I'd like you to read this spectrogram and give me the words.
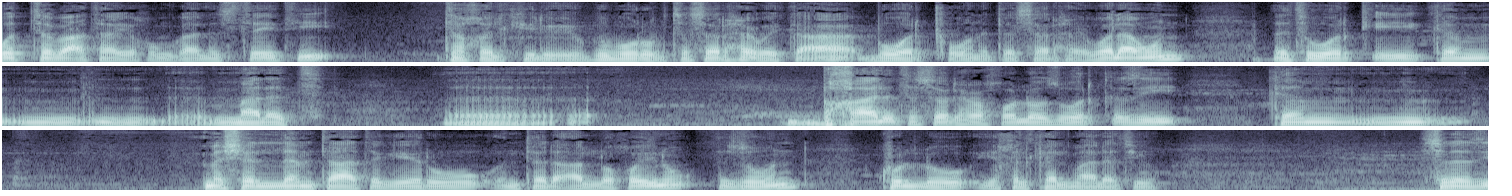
ወተባዕታ ይኹን ጋል ኣንስተይቲ ተኸልኪሉ እዩ ብቡሩር እተሰርሐ ወይ ከዓ ብወርቂ እውን እተሰርሐ ወላ እውን እቲ ወርቂ ማለት ብካልእ ተሰሪሑ ከሎ እዚ ወርቂ እዚ ከም መሸለምታ ተገይሩ እንተ ኣሎ ኮይኑ እዚ እውን ኩሉ ይክልከል ማለት እዩ ስለዚ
